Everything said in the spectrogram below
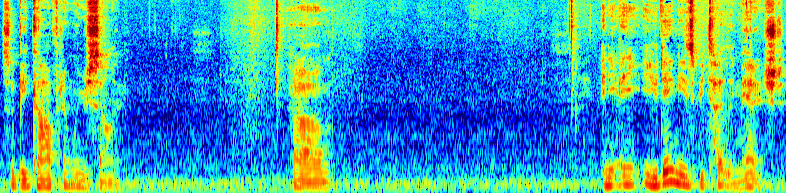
So be confident when you're selling. Um, and, and your day needs to be tightly managed.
